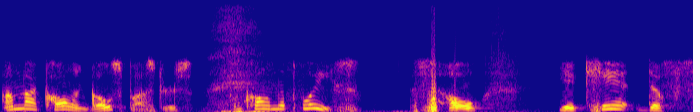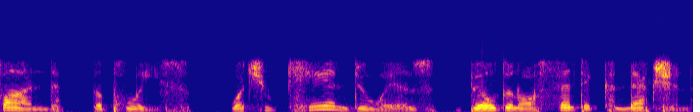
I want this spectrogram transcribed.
I'm not calling Ghostbusters. I'm calling the police. So you can't defund the police. What you can do is build an authentic connection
